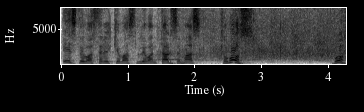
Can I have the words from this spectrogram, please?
Este va a ser el que va a levantarse más. So vos, vos.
